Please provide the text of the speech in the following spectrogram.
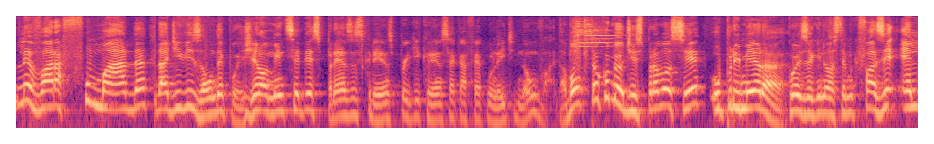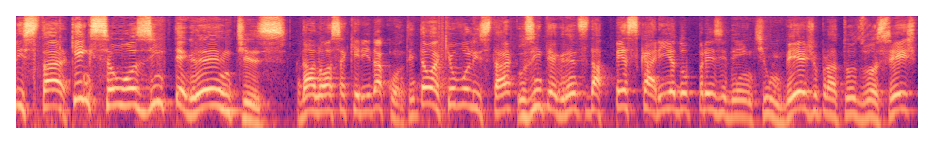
levar a fumada da divisão depois. Geralmente você despreza as crianças porque criança é café com leite não vai, tá bom? Então como eu disse para você, a primeira coisa que nós temos que fazer fazer é listar quem são os integrantes da nossa querida conta. Então aqui eu vou listar os integrantes da Pescaria do Presidente. Um beijo para todos vocês.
